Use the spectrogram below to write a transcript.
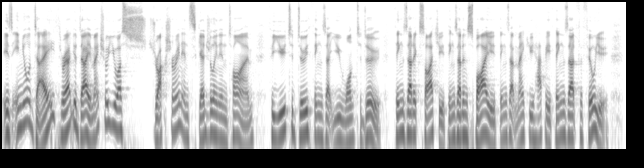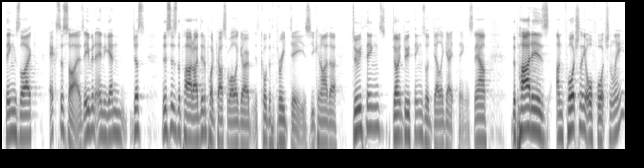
is in your day, throughout your day, make sure you are structuring and scheduling in time for you to do things that you want to do, things that excite you, things that inspire you, things that make you happy, things that fulfill you, things like exercise. Even, and again, just this is the part I did a podcast a while ago. It's called the three D's. You can either do things, don't do things, or delegate things. Now, the part is, unfortunately or fortunately,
